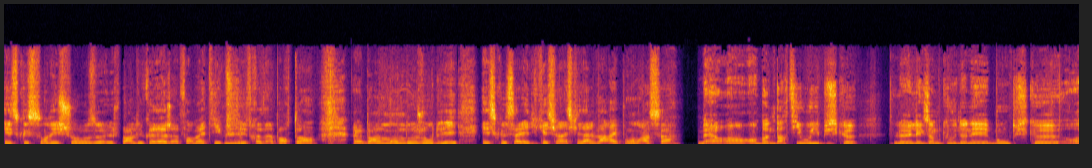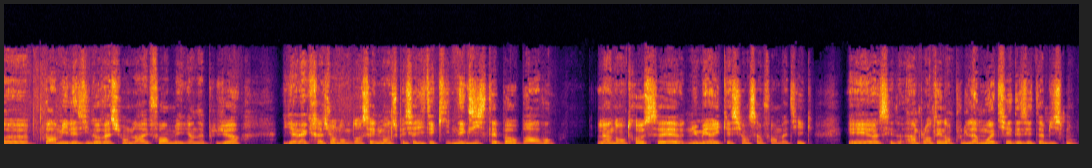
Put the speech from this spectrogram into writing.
est-ce que ce sont des choses, je parle du codage informatique, mhm. c'est très important, euh, dans le monde d'aujourd'hui. Est-ce que ça, l'éducation nationale va répondre à ça? Ben, en, bonne partie, oui, puisque l'exemple que vous donnez est bon, puisque euh, parmi les innovations de la réforme, et il y en a plusieurs, il y a la création donc d'enseignements de spécialité qui n'existaient pas auparavant. L'un d'entre eux, c'est numérique et sciences informatiques, et euh, c'est implanté dans plus de la moitié des établissements.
